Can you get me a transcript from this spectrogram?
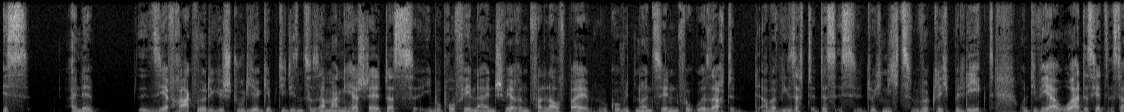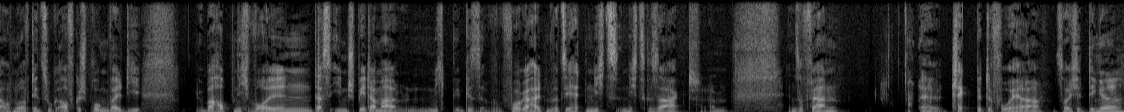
es eine sehr fragwürdige Studie gibt, die diesen Zusammenhang herstellt, dass Ibuprofen einen schweren Verlauf bei Covid-19 verursacht. Aber wie gesagt, das ist durch nichts wirklich belegt. Und die WHO hat es jetzt, ist da auch nur auf den Zug aufgesprungen, weil die überhaupt nicht wollen, dass ihnen später mal nicht vorgehalten wird, sie hätten nichts, nichts gesagt. Ähm, insofern äh, checkt bitte vorher solche Dinge,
